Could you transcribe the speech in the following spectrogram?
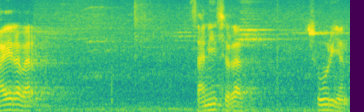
பைரவர் சனீஸ்வரர் சூரியன்.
